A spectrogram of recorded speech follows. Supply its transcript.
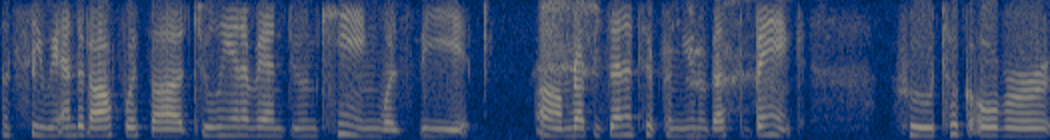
let's see. We ended off with uh, Juliana Van Doon King was the um, representative from Univest Bank who took over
